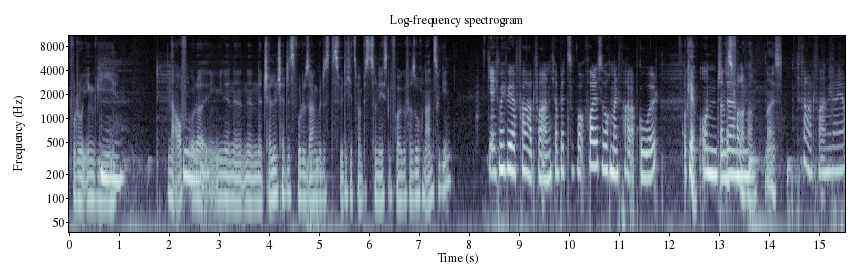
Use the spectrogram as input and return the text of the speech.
wo du irgendwie Mm. Eine Auf- Mhm. oder irgendwie eine, eine, eine Challenge hättest, wo du sagen würdest, das würde ich jetzt mal bis zur nächsten Folge versuchen anzugehen? Ja, ich möchte wieder Fahrrad fahren. Ich habe letzte Woche, vorletzte Woche mein Fahrrad abgeholt. Okay, Und dann ist ähm, Fahrradfahren. Nice. Fahrradfahren wieder, ja.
